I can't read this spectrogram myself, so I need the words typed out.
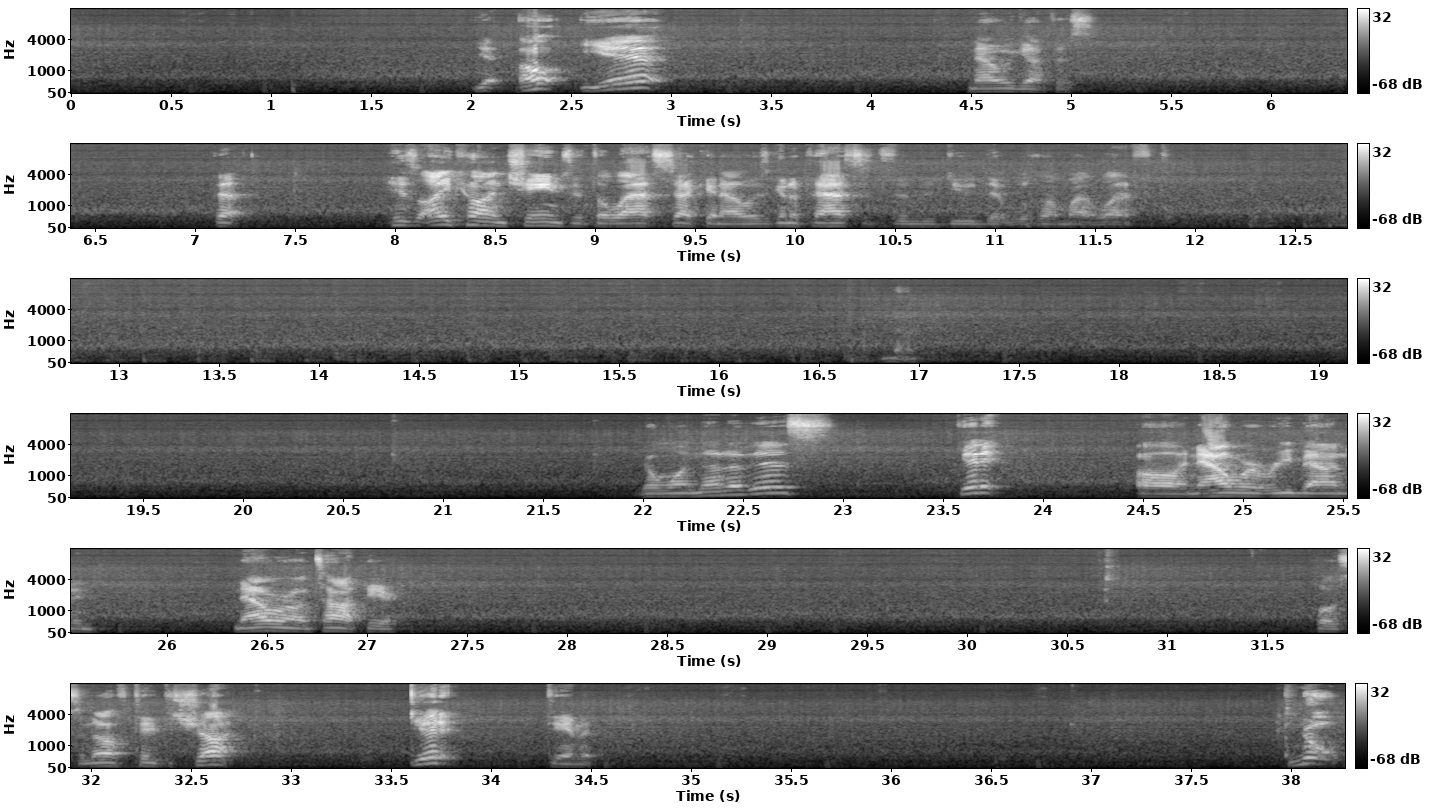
Yeah. Oh, yeah. Now we got this. That his icon changed at the last second. I was gonna pass it to the dude that was on my left. No. Don't want none of this. Get it. Oh, now we're rebounding. Now we're on top here. Close enough. Take the shot. Get it. Damn it. No.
